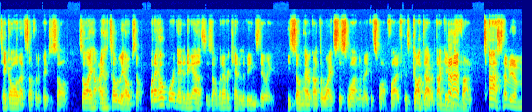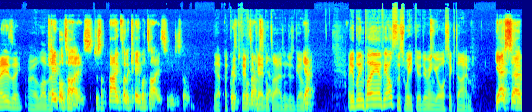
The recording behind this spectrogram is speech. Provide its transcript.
take all that stuff with a pinch of salt. So I, I totally hope so. What I hope more than anything else is that whatever Ken Levine's doing, he somehow got the rights to SWAT and make it SWAT five. Because God damn it, that game is fantastic. That'd be amazing. I love it. Cable ties, just a bag full of cable ties. You can just go. Yep, equip 50 cable together. ties and just go Yeah. For it. Are you been playing anything else this week or during your sick time? Yes, uh, uh,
